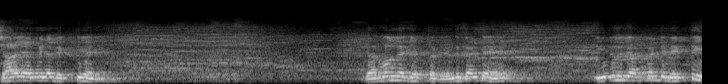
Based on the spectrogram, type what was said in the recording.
ఛాయ్ అమ్మిన వ్యక్తి అని గర్వంగా చెప్తాడు ఎందుకంటే ఈరోజు అటువంటి వ్యక్తి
